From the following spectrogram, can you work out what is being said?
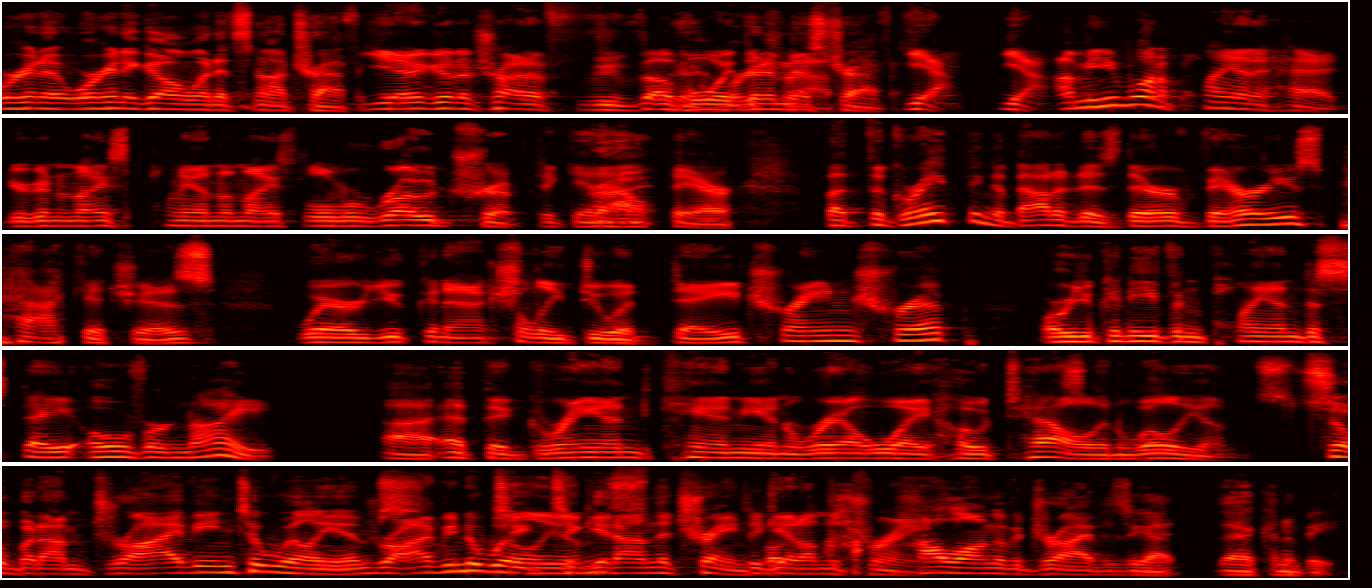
We're gonna we're gonna go when it's not traffic. you're going to try to f- avoid. we're the gonna miss traffic. Yeah, yeah. I mean, you want to plan ahead. You're going to nice plan a nice little road trip to get Right. out there. But the great thing about it is there are various packages where you can actually do a day train trip, or you can even plan to stay overnight. Uh, at the Grand Canyon Railway Hotel in Williams. So, but I'm driving to Williams. Driving to Williams to, Williams get on the train. to But get on the train. How long of a drive is it that going to be?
